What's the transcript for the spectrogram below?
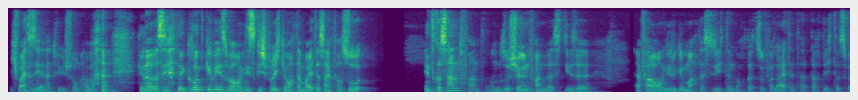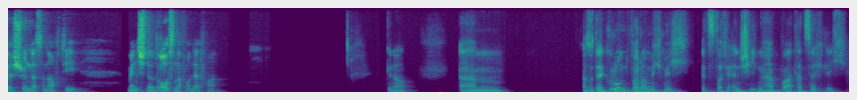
Ich weiß es ja natürlich schon, aber genau das ist ja der Grund gewesen, warum wir dieses Gespräch gemacht haben, weil ich das einfach so interessant fand und so schön fand, dass diese Erfahrung, die du gemacht hast, die dich dann auch dazu verleitet hat. Dachte ich, das wäre schön, dass dann auch die Menschen da draußen davon erfahren. Genau. Ähm, also der Grund, warum ich mich jetzt dafür entschieden habe, war tatsächlich,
